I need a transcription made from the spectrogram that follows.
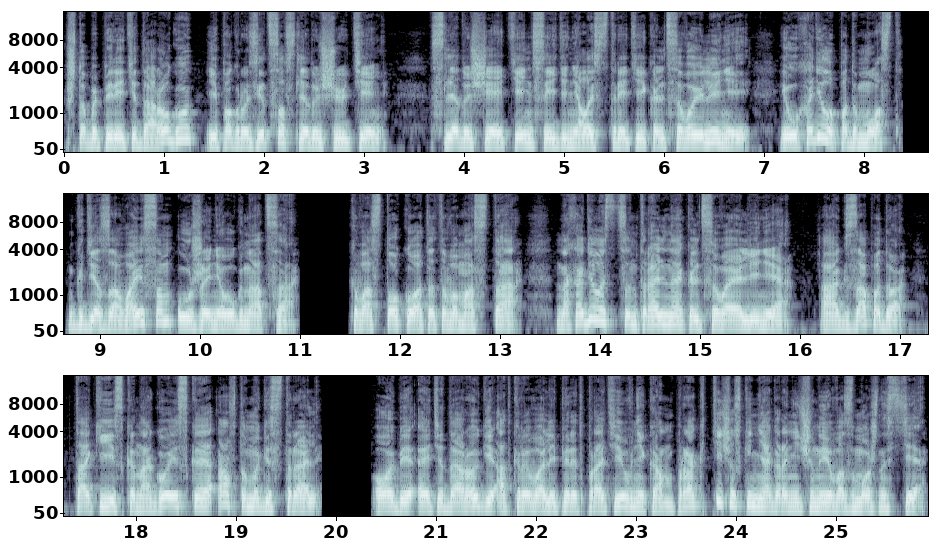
чтобы перейти дорогу и погрузиться в следующую тень. Следующая тень соединялась с третьей кольцевой линией и уходила под мост, где за Вайсом уже не угнаться. К востоку от этого моста находилась центральная кольцевая линия, а к западу – Токийско-Нагойская автомагистраль. Обе эти дороги открывали перед противником практически неограниченные возможности.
